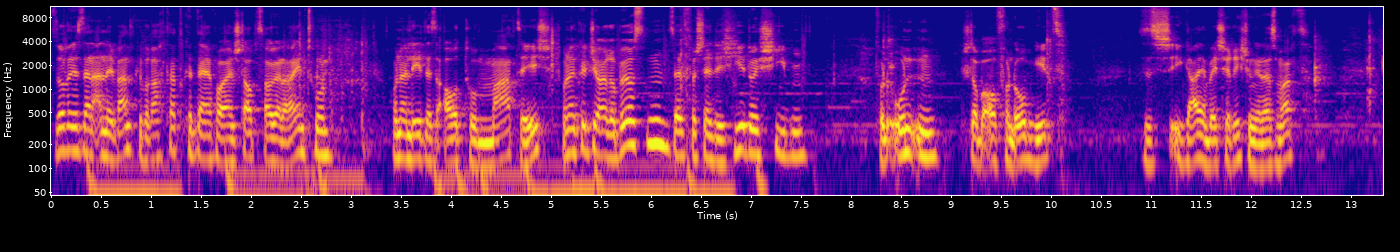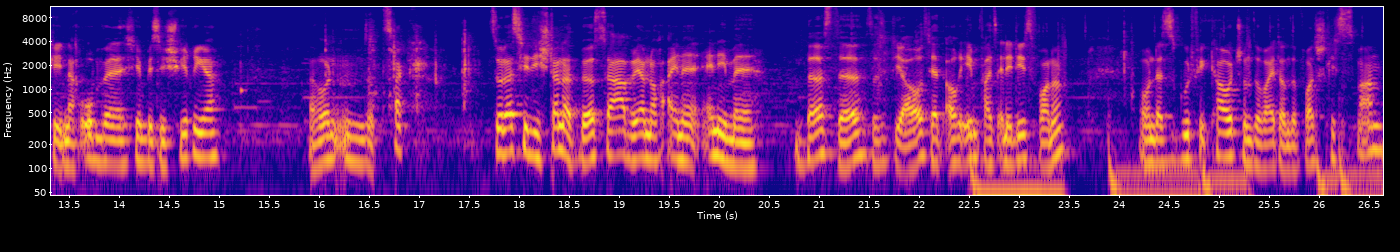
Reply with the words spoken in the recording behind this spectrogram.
So, wenn ihr es dann an die Wand gebracht habt, könnt ihr einfach euren Staubsauger da rein tun. Und dann lädt es automatisch. Und dann könnt ihr eure Bürsten selbstverständlich hier durchschieben. Von unten. Ich glaube auch von oben geht's. Es ist egal, in welche Richtung ihr das macht. Geht nach oben wäre es hier ein bisschen schwieriger. Nach unten, so zack. So, das hier die Standardbürste. Aber wir haben noch eine Animal Bürste. So sieht die aus. Die hat auch ebenfalls LEDs vorne. Und das ist gut für Couch und so weiter und so fort. Schließt es mal an.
